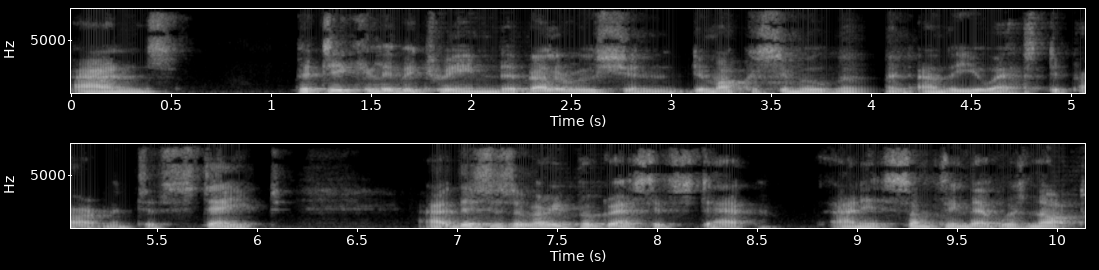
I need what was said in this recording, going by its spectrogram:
and particularly between the Belarusian democracy movement and the US Department of State. Uh, this is a very progressive step, and it's something that was not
